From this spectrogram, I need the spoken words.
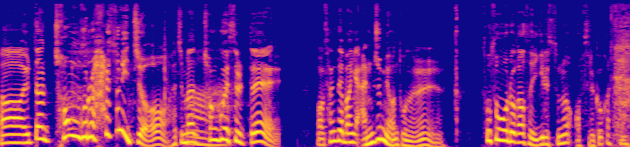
어, 일단 청구를 할 수는 있죠. 하지만 아. 청구했을 때 어, 상대방이 안 주면 돈을 소송으로 가서 이길 수는 없을 것 같습니다.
